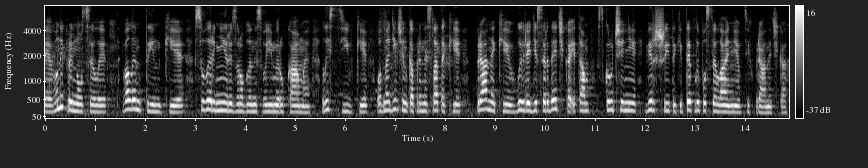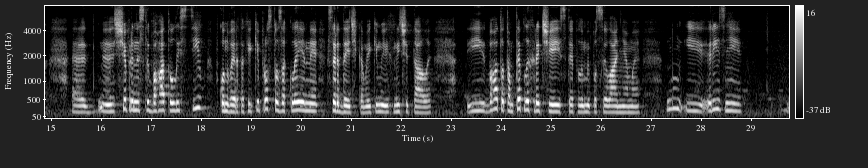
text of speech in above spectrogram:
Е, Вони приносили валентинки, сувеніри, зроблені своїми руками, листівки. Одна дівчинка принесла такі пряники в вигляді сердечка, і там скручені вірші, такі теплі посилання в цих пряничках. Е, е, Ще принесли багато листів в конвертах, які просто заклеєні сердечками, які ми їх не читали. І багато там теплих речей з теплими посиланнями. Ну і різні,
